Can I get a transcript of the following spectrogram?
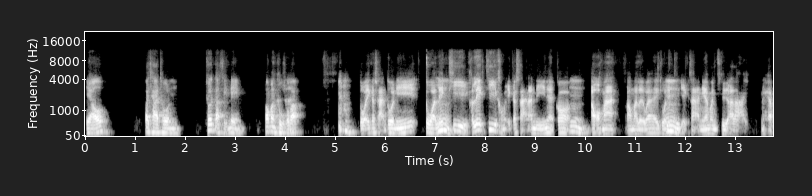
เดี๋ยวประชาชน ช่วยตัดสินเองว่ามันถูกหรือเปล่าตัวเอกสารตัวนี้ตัวเลขอืมที่เขาเลขที่ของเอกสารอันนี้เนี่ยก็อืมเอาออกมาเอามาเลยว่าไอ้ตัวเลขที่อืมเอกสารอันเนี้ยมันคืออะไรนะครับ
